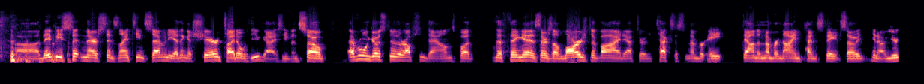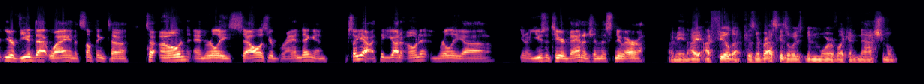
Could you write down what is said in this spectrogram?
uh, they'd be sitting there since 1970. I think a shared title with you guys, even. So everyone goes through their ups and downs, but the thing is, there's a large divide after Texas number eight down to number nine, Penn State. So you know you're you're viewed that way, and it's something to to own and really sell as your branding. And so yeah, I think you got to own it and really uh, you know use it to your advantage in this new era. I mean, I, I feel that because Nebraska has always been more of like a national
